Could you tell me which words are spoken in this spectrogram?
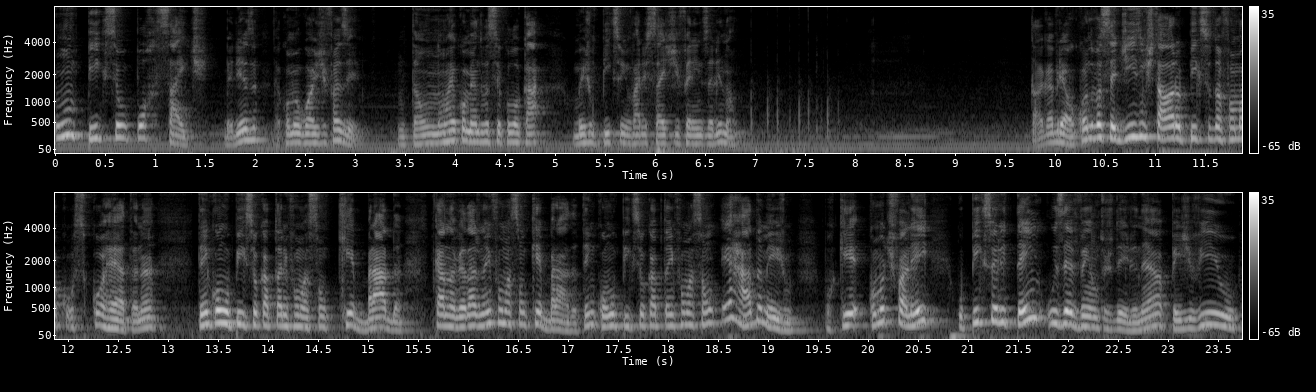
um pixel por site, beleza? É como eu gosto de fazer. Então não recomendo você colocar o mesmo pixel em vários sites diferentes ali não. Tá, Gabriel. Quando você diz instalar o pixel da forma correta, né? Tem como o pixel captar informação quebrada? Cara, na verdade não é informação quebrada, tem como o pixel captar informação errada mesmo. Porque, como eu te falei, o pixel ele tem os eventos dele, né? Page view,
